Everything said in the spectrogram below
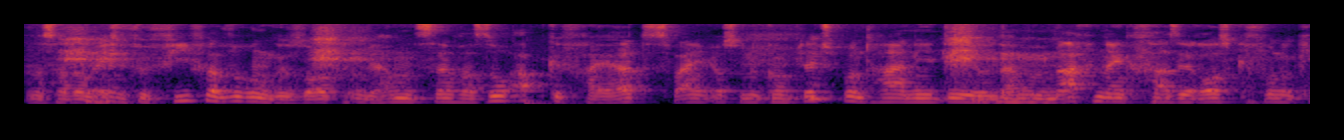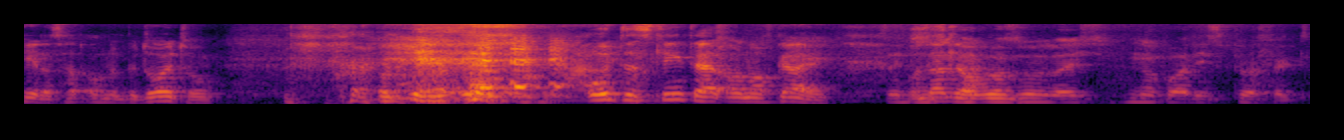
Und das hat auch echt für viel Verwirrung gesorgt. Und wir haben uns einfach so abgefeiert. Das war eigentlich auch so eine komplett spontane Idee. Und dann im Nachhinein quasi herausgefunden, okay, das hat auch eine Bedeutung. Und, und das klingt halt auch noch geil. Das und ich glaube so, like, nobody's perfect.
